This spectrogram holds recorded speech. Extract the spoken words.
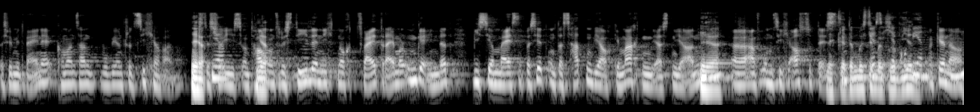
dass wir mit Weine gekommen sind, wo wir uns schon sicher waren, Ja. dass das Ja. so ist und haben Ja. unsere Stile nicht noch zwei, dreimal umgeändert, wie es ja am meisten passiert. Und das hatten wir auch gemacht in den ersten Jahren, Ja. äh, einfach um sich auszutesten. da musst du Ja, mal probieren. probieren. Genau.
